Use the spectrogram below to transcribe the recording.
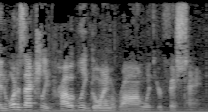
and what is actually probably going wrong with your fish tank.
